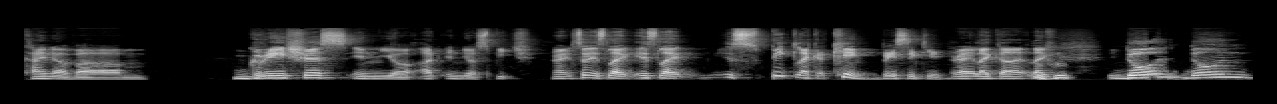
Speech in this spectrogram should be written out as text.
kind of um gracious in your uh, in your speech right so it's like it's like you speak like a king basically right like a like mm-hmm. don't don't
